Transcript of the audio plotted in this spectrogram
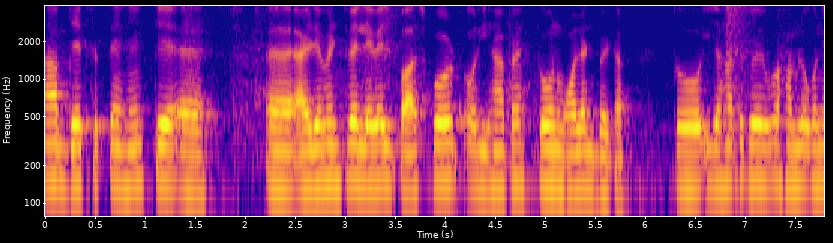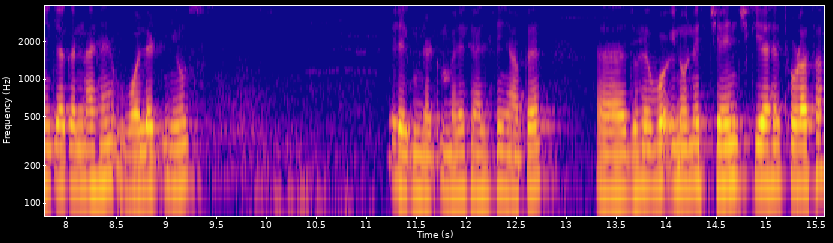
आप देख सकते हैं कि आइडेंटिफाई लेवल पासपोर्ट और यहाँ पे टोन वॉलेट बेटा तो यहाँ पे जो है वो हम लोगों ने क्या करना है वॉलेट न्यूज़ एक मिनट मेरे ख्याल से यहाँ पे जो है वो इन्होंने चेंज किया है थोड़ा सा।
